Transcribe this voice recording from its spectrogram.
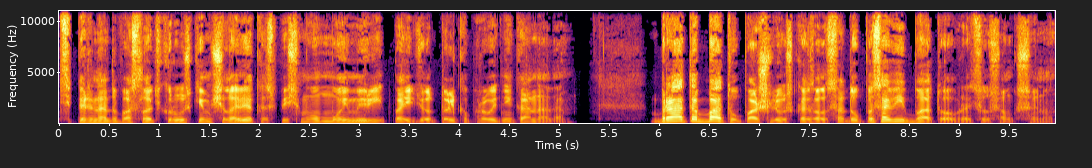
теперь надо послать к русским человека с письмом. Мой мюрит пойдет, только проводника надо». «Брата Бату пошлю», — сказал Садо. «Посови Бату», — обратился он к сыну.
